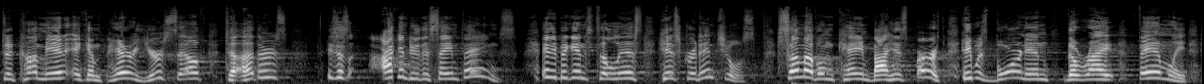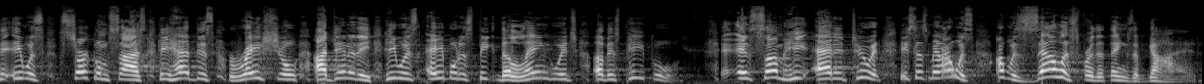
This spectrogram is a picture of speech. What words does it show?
to come in and compare yourself to others? He says, I can do the same things. And he begins to list his credentials. Some of them came by his birth. He was born in the right family. He was circumcised. He had this racial identity. He was able to speak the language of his people. And some he added to it. He says, Man, I was, I was zealous for the things of God.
